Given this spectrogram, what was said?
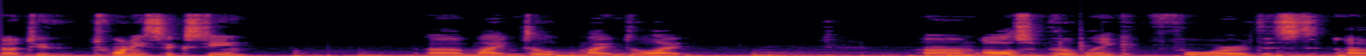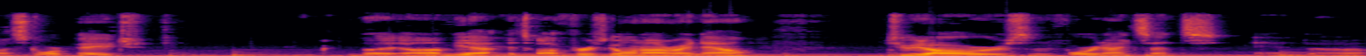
uh, 2016. Uh, Might and, Del- Might and Delight. Um, I'll also put a link for this uh, store page. But um, yeah, its offer is going on right now, two dollars and forty nine cents, and uh,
